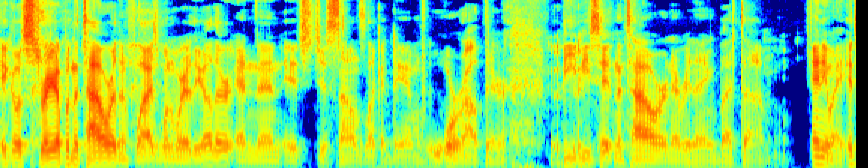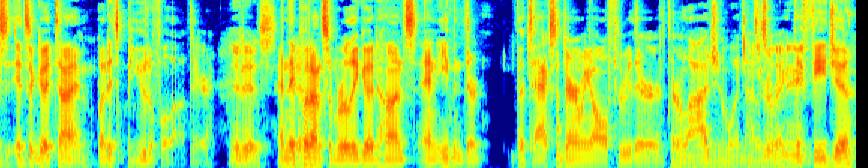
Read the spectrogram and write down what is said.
It goes straight up in the tower, then flies one way or the other, and then it just sounds like a damn war out there. BB's hitting the tower and everything, but. Um, Anyway, it's it's a good time, but it's beautiful out there It is. and they Yeah. put on some really good hunts and even their the taxidermy all through their their lodge and whatnot That's is really great. They feed you,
